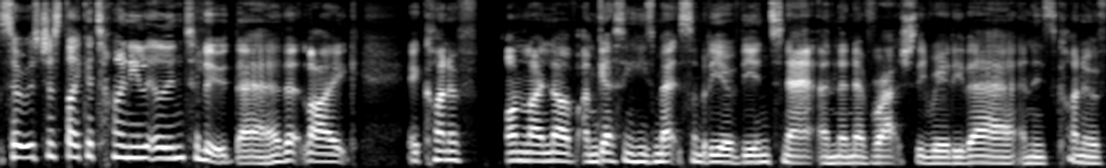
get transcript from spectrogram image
So it's just like a tiny little interlude there that like it kind of online love. I'm guessing he's met somebody over the internet and they're never actually really there. And it's kind of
